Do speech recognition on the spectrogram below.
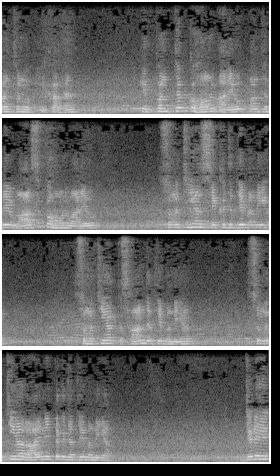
ਪੰਥ ਨੂੰ ਅਪੀਲ ਕਰਦਾ ਕਿ ਪੰਥ ਕਹਾਉਣ ਵਾਲਿਓ, ਪੰਥ ਦੇ ਵਾਰਸ ਕਹਾਉਣ ਵਾਲਿਓ, ਸਮੁੱਚੀਆਂ ਸਿੱਖ ਜਥੇਬੰਦੀਆਂ, ਸਮੁੱਚੀਆਂ ਕਿਸਾਨ ਜਥੇਬੰਦੀਆਂ, ਸਮੁੱਚੀਆਂ ਰਾਜਨੀਤਿਕ ਜਥੇਬੰਦੀਆਂ, ਜਿਹੜੇ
